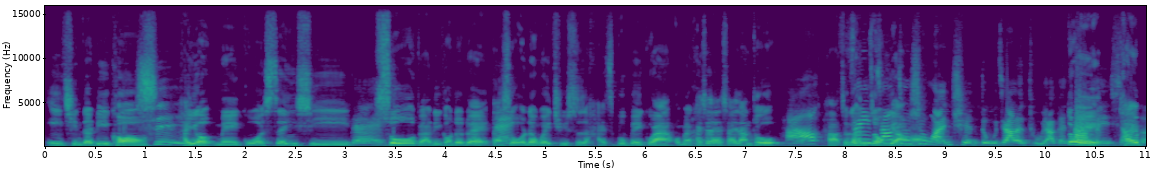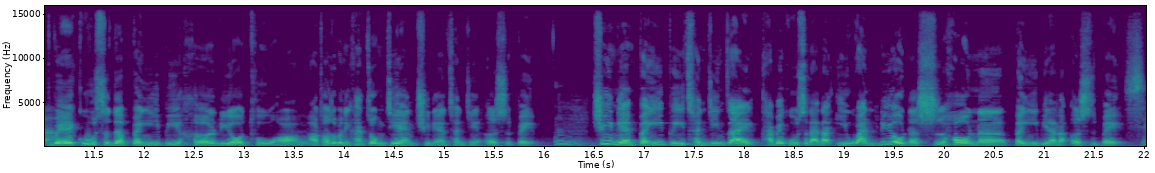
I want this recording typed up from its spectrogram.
疫情的利空，是还有美国升息对，缩表利空，对不对？但是我认为趋势还是不悲观。我们来看下下一张图。好，好这个很重要就是完全独家的图，要跟大家对分享的。台北股市的本益比河流图哈、嗯啊，投资们你看中间去年曾经二十倍，嗯，去年本一比曾经在台北股市来到一万六的时候呢，本一比来到二十倍，是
